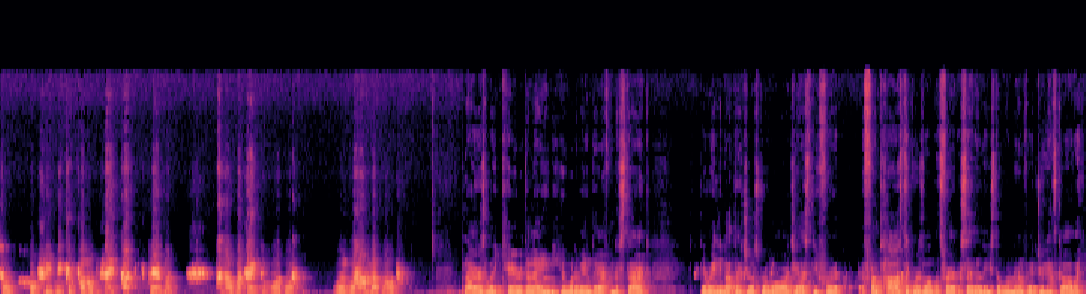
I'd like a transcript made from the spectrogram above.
So hopefully we can follow the same tactics there and, and overtake them while we're, while we're on that road. players like Kira Delaney, who would have been there from the start, they really got their just reward yesterday for a fantastic result, it's fair to say the least, a 1 0 victory against Galway.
